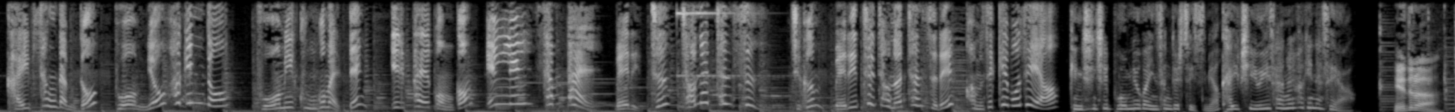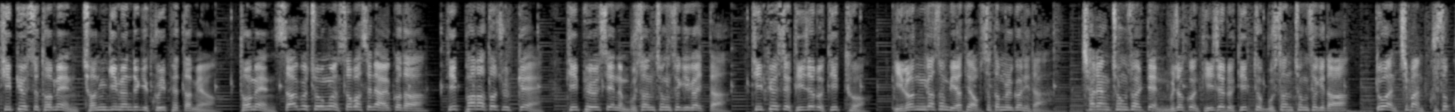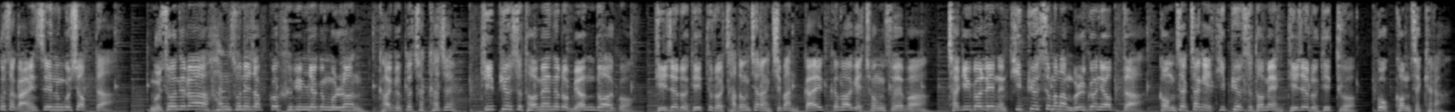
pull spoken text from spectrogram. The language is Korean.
가입 상담도 보험료 확인도 보험이 궁금할 땐 1800-1138 메리츠 전화 찬스! 지금 메리츠 전화 찬스를 검색해보세요. 갱신시 보험료가 인상될 수 있으며 가입 시 유의사항을 확인하세요. 얘들아 티피오스 더맨 전기 면도기 구입했다며. 더맨 싸고 좋은 건 써봤으니 알 거다. 팁 하나 더 줄게. 티피오스에는 무선 청소기가 있다. 티피오스 디제로 D2 이런 가성비 여태 없었던 물건이다. 차량 청소할 땐 무조건 디제로 D2 무선 청소기다. 또한 집안 구석구석 안 쓰이는 곳이 없다. 무선이라 한 손에 잡고 흡입력은 물론 가격도 착하지. 티피오스 더맨으로 면도하고 디제로 D2로 자동차랑 집안 깔끔하게 청소해봐. 자기 관리에는 티피오스만한 물건이 없다. 검색창에 티피오스 더맨 디제로 D2 꼭 검색해라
